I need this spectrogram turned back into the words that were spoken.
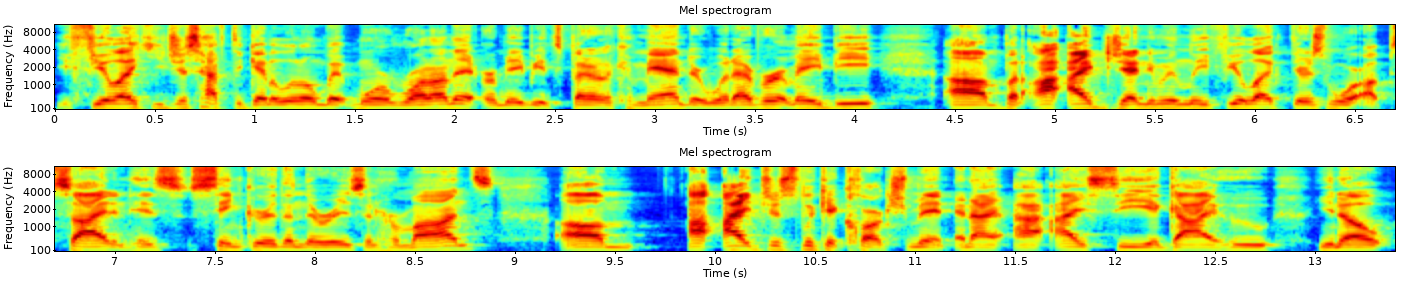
You feel like you just have to get a little bit more run on it, or maybe it's better to command, or whatever it may be. Um, but I, I, genuinely feel like there's more upside in his sinker than there is in Germán's. Um, I, I, just look at Clarke Schmidt and I, I, I see a guy who, you know,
